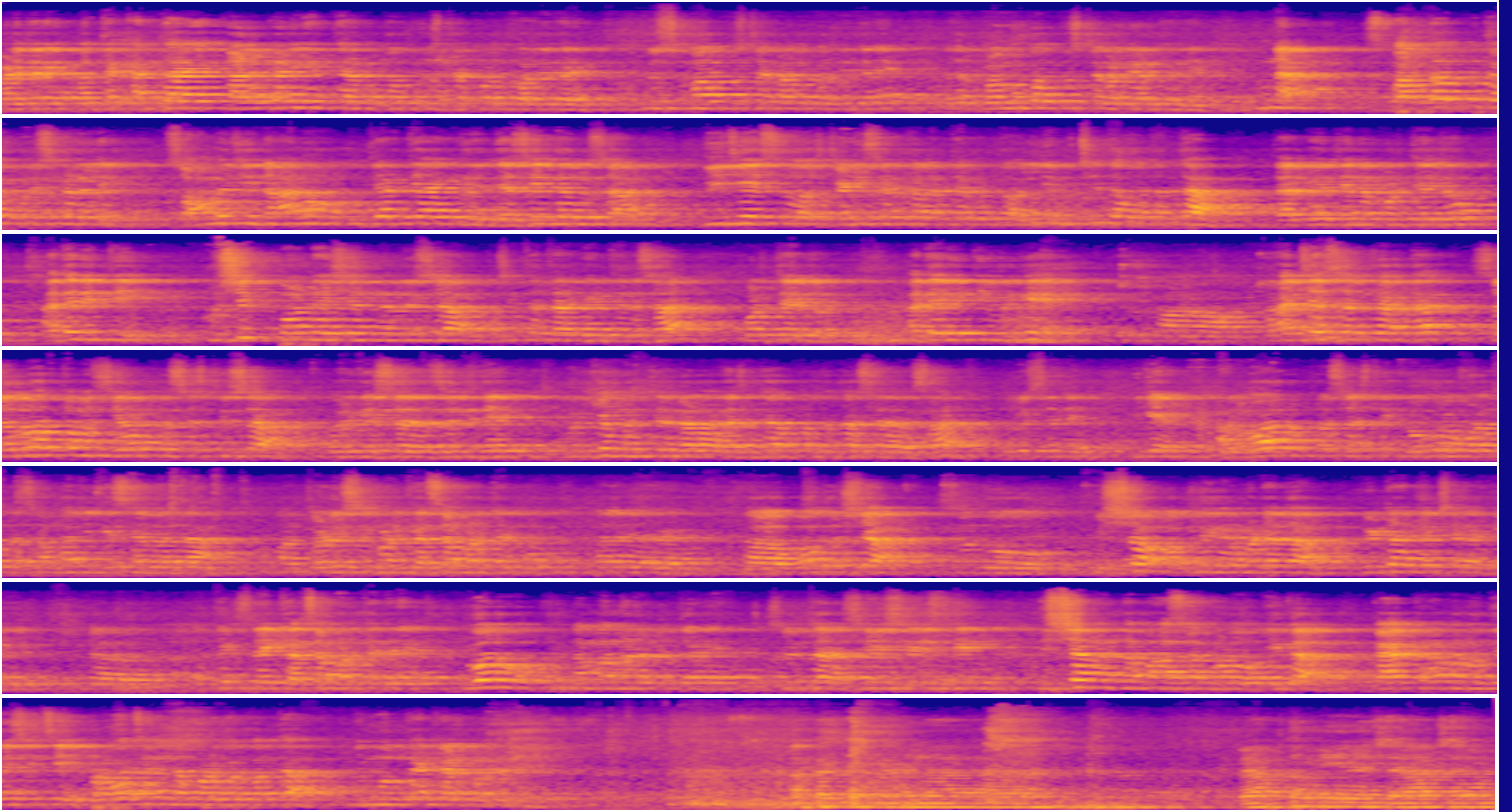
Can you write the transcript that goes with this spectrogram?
ಮಾಡಿದ್ದಾರೆ. ಮತ್ತೆ ಕಂದಾಯ ಕಳಕಳಿ ಅಂತ ಹೇಳ್ಬಿಟ್ಟು ಪುಸ್ತಕವನ್ನು ಬರೆದಿದ್ದಾರೆ ಇನ್ನು ಸುಮಾರು ಪುಸ್ತಕಗಳು ಬಂದಿದ್ದಾರೆ ಅದರ ಪ್ರಮುಖ ಪುಸ್ತಕಗಳು ಹೇಳ್ತೇನೆ. ಇನ್ನು ಸ್ಪರ್ಧಾತ್ಮಕ ಪರೀಕ್ಷೆಗಳಲ್ಲಿ ಸ್ವಾಮೀಜಿ, ನಾನು ವಿದ್ಯಾರ್ಥಿ ಆಗಿದ್ದರು ದೆಸೆಯಿಂದಲೂ ಸಹ ಎಸ್ ಸ್ಟಡಿ ಸರ್ಕಲ್ ಅಂತ ಹೇಳ್ಬಿಟ್ಟು ಅಲ್ಲಿ ಉಚಿತವಾದಂತ ತರಬೇತಿಯನ್ನು ಕೊಡ್ತಾ ಇದ್ರು. ಅದೇ ರೀತಿ ಕೃಷಿ ಫೌಂಡೇಶನ್ನಲ್ಲಿ ಸಹ ಉಚಿತ ತರಬೇತಿಯನ್ನು ಸಹ ಕೊಡ್ತಾ ಇದ್ರು. ಅದೇ ರೀತಿ ಇವರಿಗೆ ರಾಜ್ಯ ಸರ್ಕಾರದ ಸರ್ವೋತ್ತಮ ಸೇವಾ ಪ್ರಶಸ್ತಿ ಸಹ ಅವರಿಗೆ ಸಲ್ಲಿದೆ ಮುಖ್ಯಮಂತ್ರಿಗಳ ರಜತ ಪದಕ ಸಹ ಇವರಿಗೆ ಹಲವಾರು ಪ್ರಶಸ್ತಿ ಗೌರವಗಳನ್ನು ಸಮಾಜಕ್ಕೆ ಸೇವೆಯನ್ನ ತೊಡಗಿಸಿಕೊಂಡು ಕೆಲಸ ಮಾಡ್ತಾ ಇದ್ರು. ಹೋದ ವರ್ಷ ಒಂದು ವಿಶ್ವ ಒಕ್ಕಲಿಗರ ಮಠದ ಪೀಠಾಧ್ಯಕ್ಷರಾಗಿ ಅಧ್ಯಕ್ಷರಾಗಿ ಕೆಲಸ ಮಾಡ್ತಾ ಇದ್ದಾರೆ. ಇವರು ನಮ್ಮ ನಡುವಿದ್ದಾರೆ ಸುತ್ತ ಶ್ರೀ ಶ್ರೀ ಶ್ರೀ ನಿಶ್ಯಾನಂದ ಮಹಾಸ್ವಾಮಿಗಳು ಈಗ ಕಾರ್ಯಕ್ರಮವನ್ನು ಉದ್ದೇಶಿಸಿ ಪ್ರವಚನ ಕೊಡಬೇಕು ಅಂತ ನಿಮ್ಮ ಮೂಲಕ ಕೇಳ್ಕೊಳ್ತೀನಿ. ವ್ಯಾಪ್ತಮೇನ ಚರಾಚರಂ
